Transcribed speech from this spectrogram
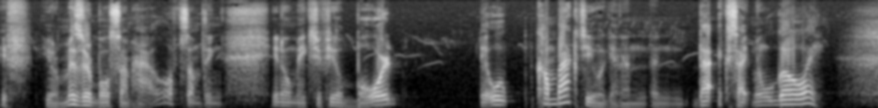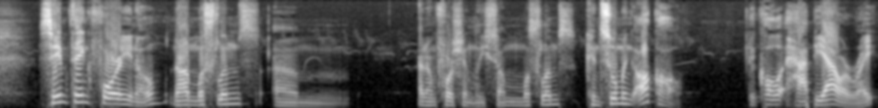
If you're miserable somehow, if something, you know, makes you feel bored, it will come back to you again and, and that excitement will go away. Same thing for, you know, non Muslims, um, and unfortunately some Muslims consuming alcohol. They call it happy hour, right?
